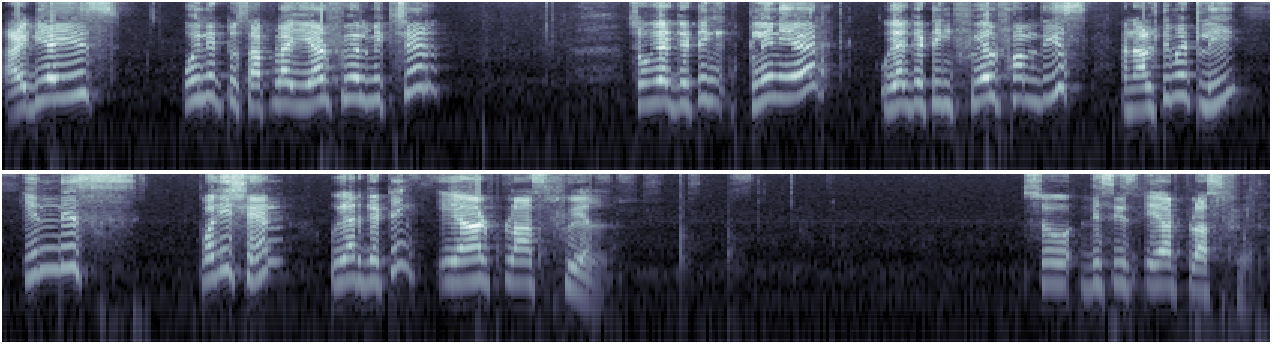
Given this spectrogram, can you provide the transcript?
idea is we need to supply air fuel mixture. So, we are getting clean air we are getting fuel from this and ultimately in this position we are getting air plus fuel. So, this is air plus fuel.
